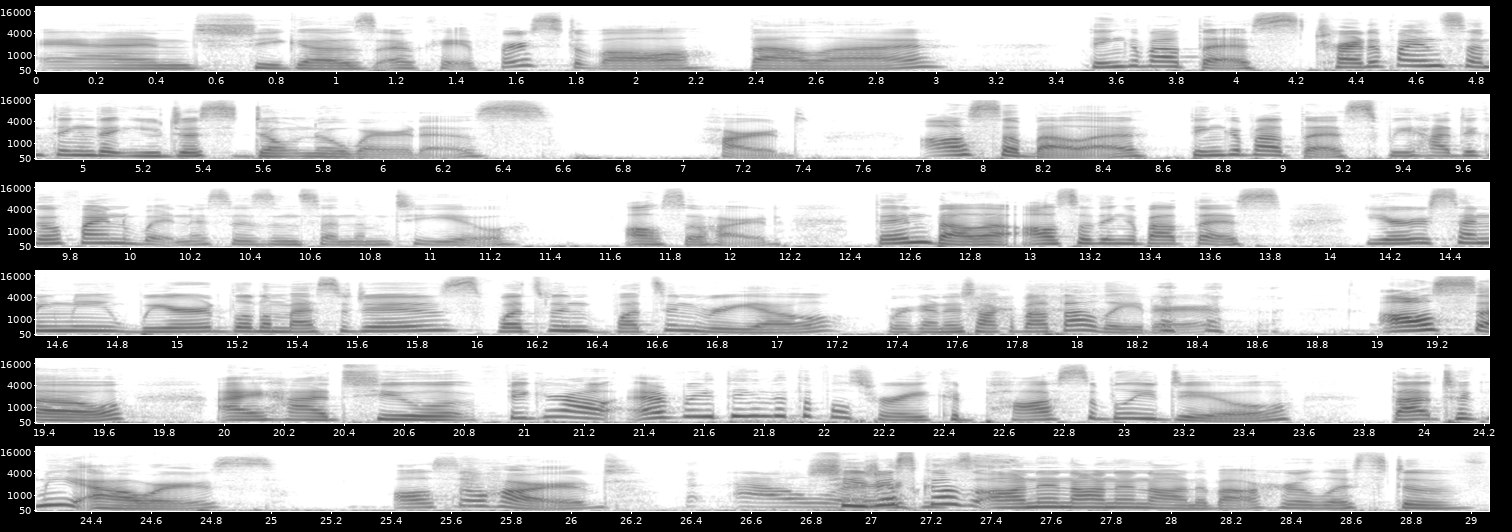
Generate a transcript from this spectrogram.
and she goes, okay, first of all, Bella, think about this. Try to find something that you just don't know where it is. Hard. Also, Bella, think about this. We had to go find witnesses and send them to you. Also hard. Then Bella, also think about this. You're sending me weird little messages. What's in what's in Rio? We're gonna talk about that later. also, I had to figure out everything that the Volturi could possibly do. That took me hours. Also hard. Hours. She just goes on and on and on about her list of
